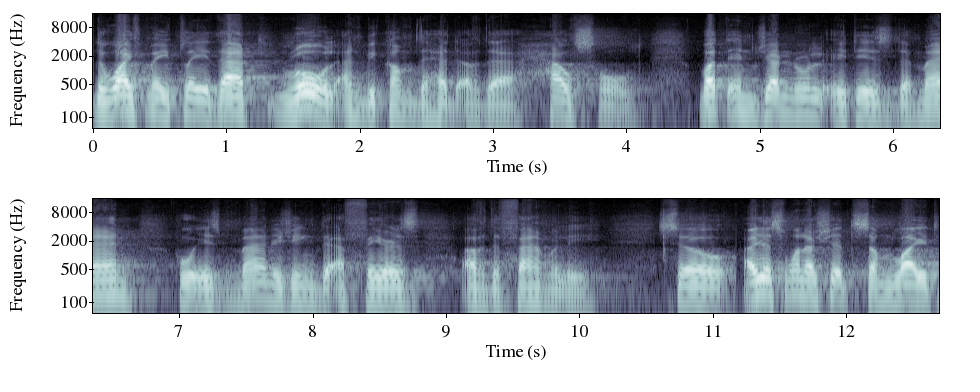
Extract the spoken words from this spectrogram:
The wife may play that role and become the head of the household. But in general, it is the man who is managing the affairs of the family. So I just want to shed some light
